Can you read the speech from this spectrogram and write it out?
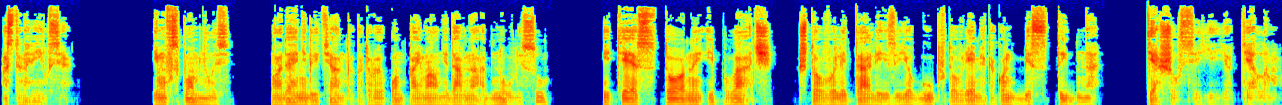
остановился. Ему вспомнилось, молодая негритянка, которую он поймал недавно одну в лесу, и те стоны и плач, что вылетали из ее губ в то время, как он бесстыдно тешился ее телом.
